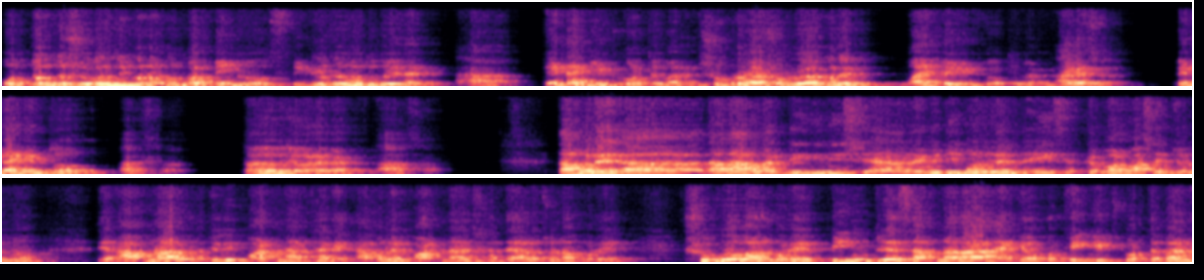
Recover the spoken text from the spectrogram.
অত্যন্ত সুগন্ধি কোনো ফুল বা পিঙ্ক রোজ পিঙ্ক রোজের মধ্যে দুটোই থাকে। হ্যাঁ। এটা গিফট করতে পারেন। শুক্রবার শুক্রবার করে ওয়াইফকে গিফট করতে পারেন। ঠিক আছে? এটা কিন্তু আচ্ছা। তাহলে ওই জায়গাটা কাটবে। আচ্ছা। তাহলে আহ, দাদা আরও একটি জিনিস রেমেডি বললেন এই সেপ্টেম্বর মাসের জন্য। যে আপনার যদি পার্টনার থাকে, তাহলে পার্টনারের সাথে আলোচনা করে শুক্রবার করে পিঙ্ক ড্রেস আপনারা একে অপরকে গিফট করতে পারেন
